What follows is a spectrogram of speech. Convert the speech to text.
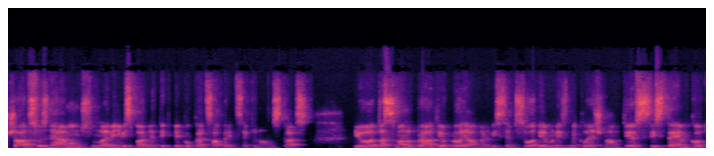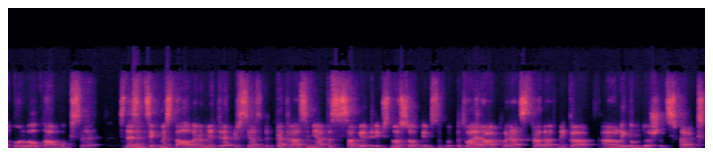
šādus uzņēmumus, un lai viņi vispār netiktu pie kaut kādas aprits ekonomiskās. Jo tas, manuprāt, joprojām ar visiem sodiem un izmeklēšanām tiesu sistēma kaut kur vēl tā buksē. Es nezinu, cik tālu varam iet represijās, bet katrā ziņā tas ir sabiedrības nosodījums. Varbūt pat vairāk varētu strādāt nekā uh, likumdošanas spēks.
